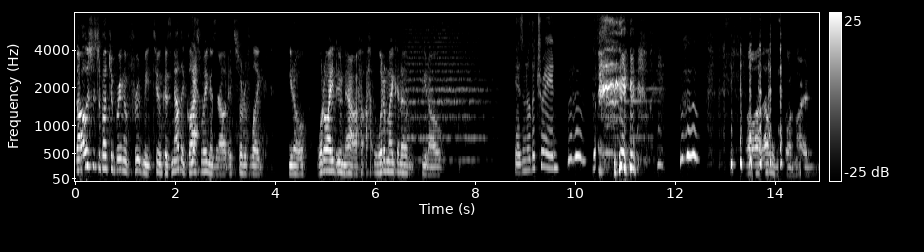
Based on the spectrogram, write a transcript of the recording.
No, I was just about to bring up Fruit Meat too, because now that Glass Wing is out, it's sort of like, you know, what do I do now? How- What am I gonna, you know? There's another train. Woohoo! oh, Woohoo! wow, that one's going hard.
